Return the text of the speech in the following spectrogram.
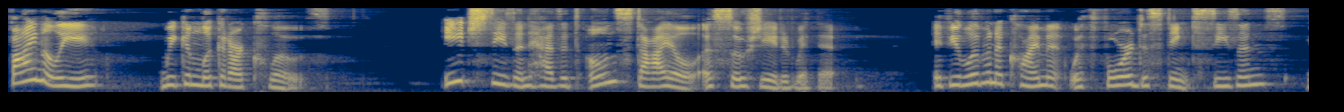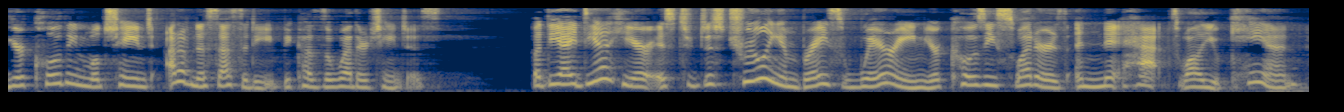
Finally, we can look at our clothes. Each season has its own style associated with it. If you live in a climate with four distinct seasons, your clothing will change out of necessity because the weather changes. But the idea here is to just truly embrace wearing your cozy sweaters and knit hats while you can,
